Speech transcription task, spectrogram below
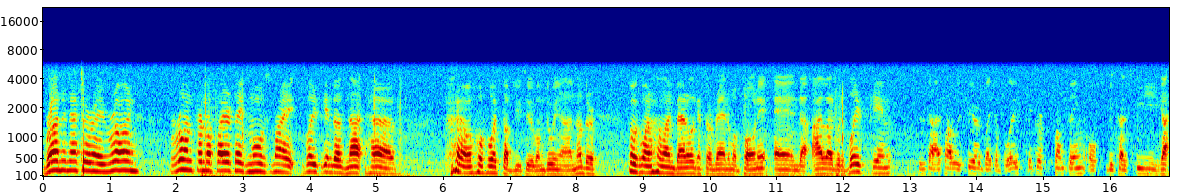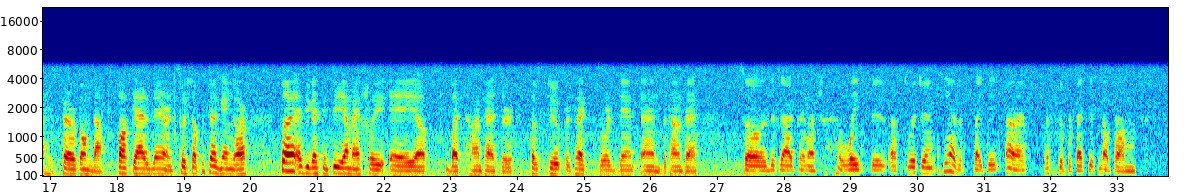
Run, Inetare, run! Run from the fire type moves my Blaziken does not have. What's up, YouTube? I'm doing another Pokemon Online battle against a random opponent, and uh, I led with a Blaziken. This guy probably feared like a Blaze Kick or something, because he got his Ferrothorn the fuck out of there and switched up into a Gengar. But as you guys can see, I'm actually a uh, Baton Passer. Substitute, Protect, Sword Dance, and Baton Pass. So this guy pretty much wasted a switch switching. He has a psychic. Alright, that's super effective, no problem.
